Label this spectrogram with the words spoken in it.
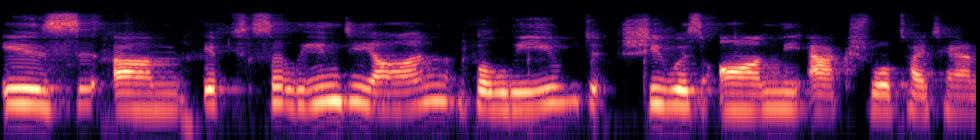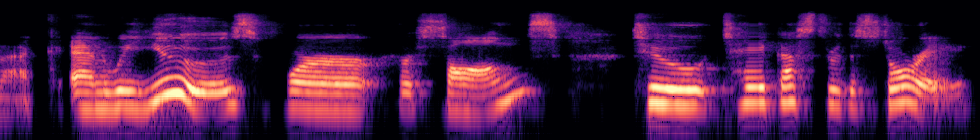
is um, if Celine Dion believed she was on the actual Titanic, and we use for her songs to take us through the story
